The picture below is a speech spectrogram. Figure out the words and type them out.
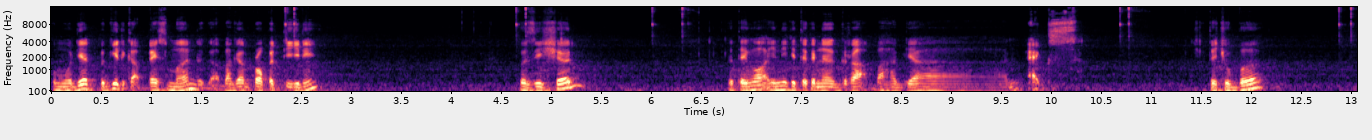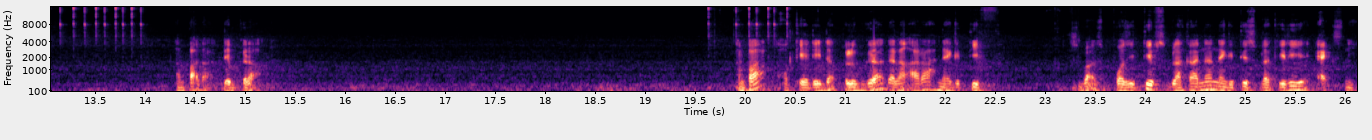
kemudian pergi dekat placement dekat bahagian property ni. Position. Kita tengok ini kita kena gerak bahagian X. Kita cuba nampak tak? Dia bergerak. Nampak? Ok dia tak perlu bergerak dalam arah negatif. Sebab positif sebelah kanan negatif sebelah kiri X ni.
